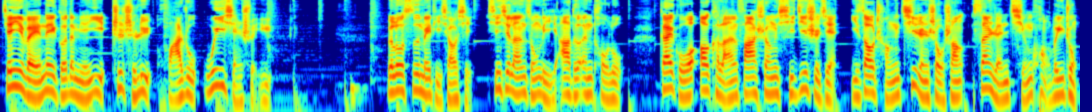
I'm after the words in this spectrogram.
菅义伟内阁的民意支持率滑入危险水域。俄罗斯媒体消息，新西兰总理阿德恩透露。该国奥克兰发生袭击事件，已造成七人受伤，三人情况危重。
